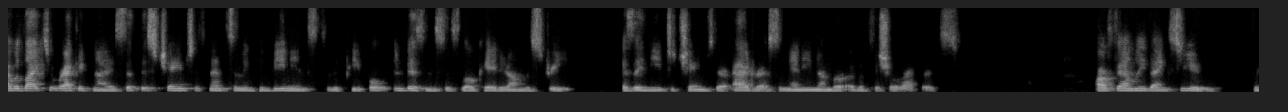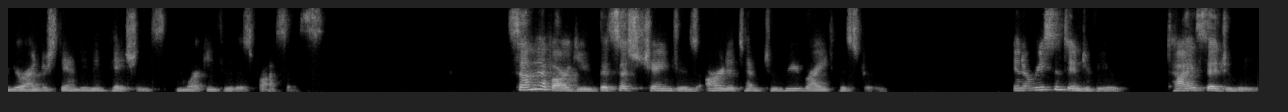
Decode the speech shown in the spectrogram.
I would like to recognize that this change has meant some inconvenience to the people and businesses located on the street as they need to change their address in any number of official records. Our family thanks you for your understanding and patience in working through this process. Some have argued that such changes are an attempt to rewrite history. In a recent interview, Ty Seidule,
